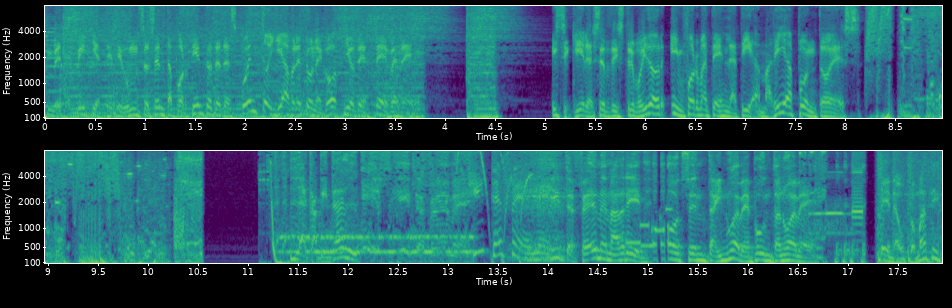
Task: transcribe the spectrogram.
Benefíciate de un 60% de descuento y abre tu negocio de CBD. Y si quieres ser distribuidor, infórmate en latiamaria.es. La capital es Hit FM. Hit FM. Hit FM Madrid 89.9. En Automatic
